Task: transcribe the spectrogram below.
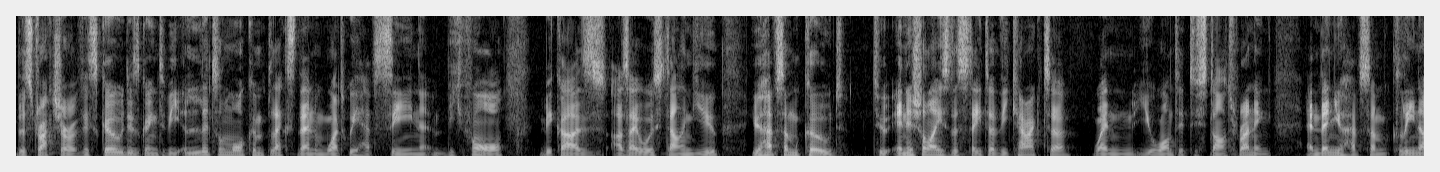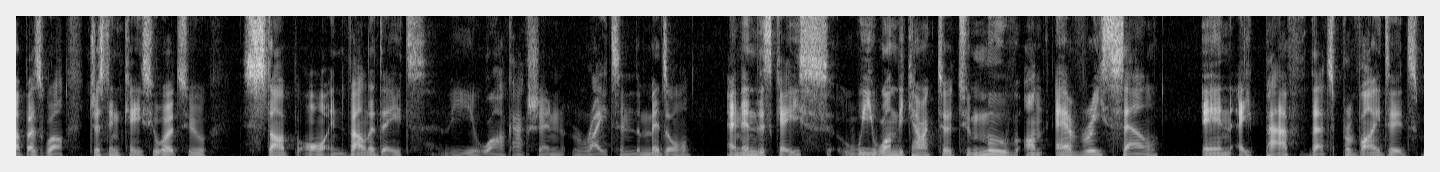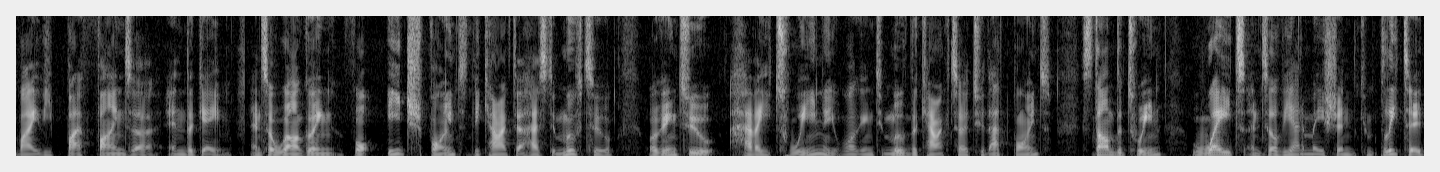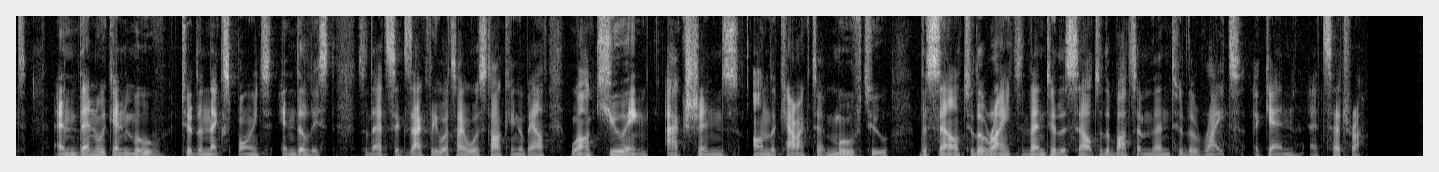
The structure of this code is going to be a little more complex than what we have seen before, because, as I was telling you, you have some code to initialize the state of the character when you wanted to start running. And then you have some cleanup as well, just in case you were to stop or invalidate the walk action right in the middle. And in this case, we want the character to move on every cell in a path that's provided by the pathfinder in the game. And so we are going for each point the character has to move to, we're going to have a tween, we're going to move the character to that point, start the tween, wait until the animation completed, and then we can move to the next point in the list. So that's exactly what I was talking about. Are queuing actions on the character, move to the cell to the right, then to the cell to the bottom, then to the right again, etc.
